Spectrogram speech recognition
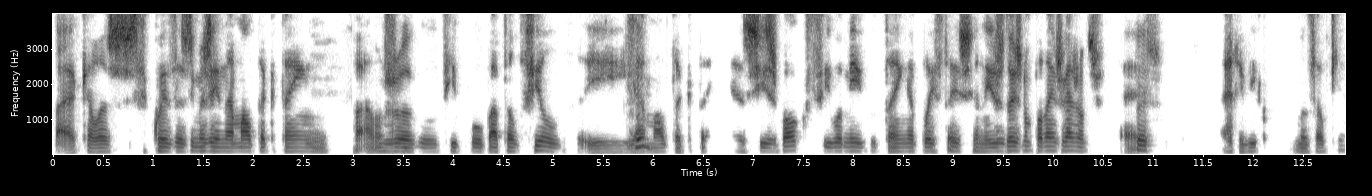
Pá, aquelas coisas, imagina a malta que tem pá, um jogo tipo Battlefield e sim. a malta que tem a Xbox e o amigo tem a PlayStation e os dois não podem jogar juntos. É, é ridículo, mas é o que é.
